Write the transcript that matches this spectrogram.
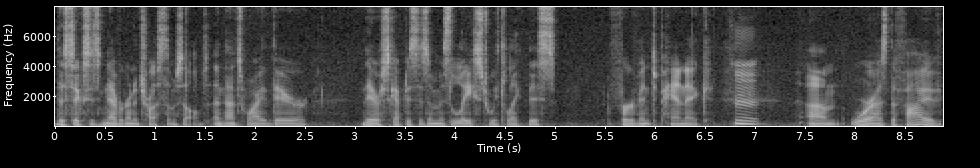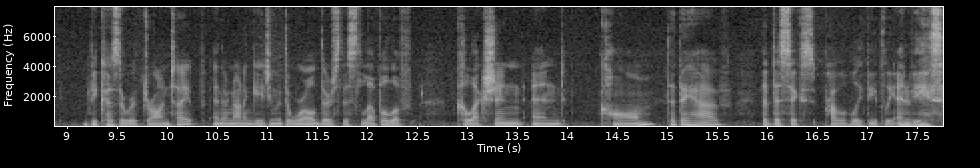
the six is never going to trust themselves, and that's why their their skepticism is laced with like this fervent panic. Hmm. Um, whereas the five, because they're withdrawn type and they're not engaging with the world, there's this level of collection and calm that they have that the six probably deeply envies.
